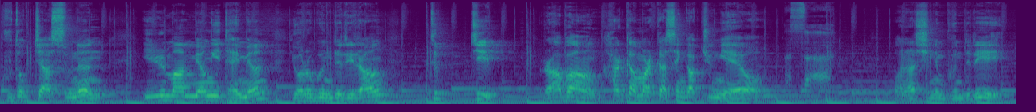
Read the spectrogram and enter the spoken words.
구독자 수는 1만 명이 되면 여러분들이랑 특집 라방 할까 말까 생각 중이에요. 아싸 원하시는 분들이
